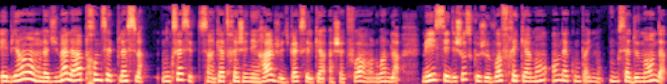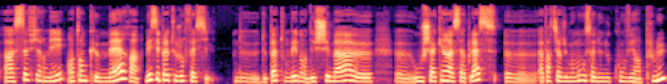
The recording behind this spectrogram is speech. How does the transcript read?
eh bien, on a du mal à prendre cette place-là. Donc ça, c'est un cas très général, je dis pas que c'est le cas à chaque fois, hein, loin de là, mais c'est des choses que je vois fréquemment en accompagnement. Donc ça demande à s'affirmer en tant que mère, mais c'est pas toujours facile de ne pas tomber dans des schémas euh, euh, où chacun a sa place euh, à partir du moment où ça ne nous convient plus,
